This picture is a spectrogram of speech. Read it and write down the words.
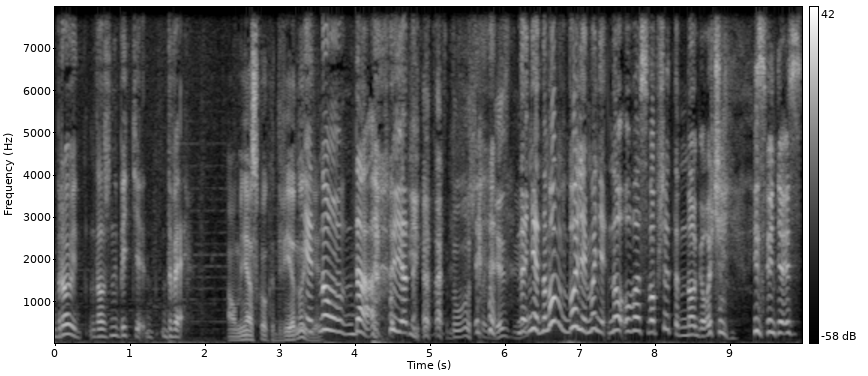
брови должны быть две. А у меня сколько? Две? Ну, нет, есть. ну да. Я так- Я так думал, что есть Ну, две. Нет, ну вам более-менее, но у вас вообще-то много очень, извиняюсь,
